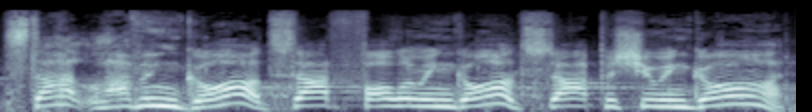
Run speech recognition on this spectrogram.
Start loving God. Start following God. Start pursuing God.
